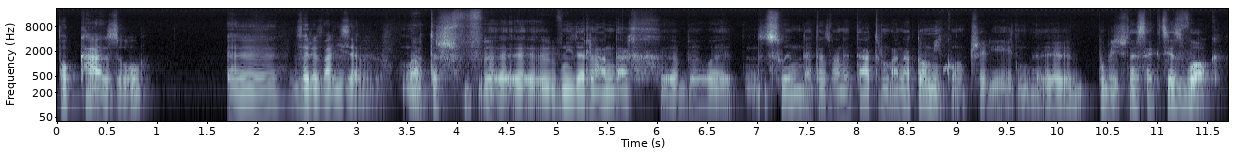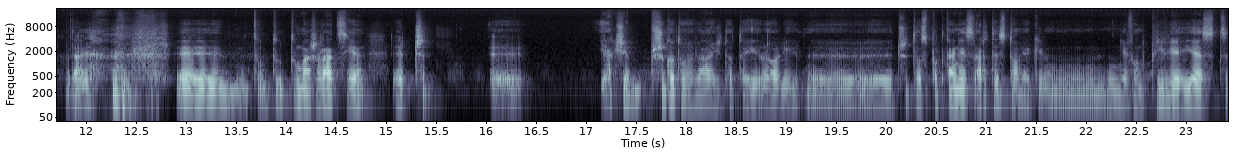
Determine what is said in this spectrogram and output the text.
pokazu yy, wyrywali zęby. No, też w, w, Niderlandach były słynne tak zwane teatrum anatomicum, czyli yy, publiczne sekcje zwłok. Tak. Yy, tu, tu, tu, masz rację. Czy, jak się przygotowywałeś do tej roli? Czy to spotkanie z artystą, jakim niewątpliwie jest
